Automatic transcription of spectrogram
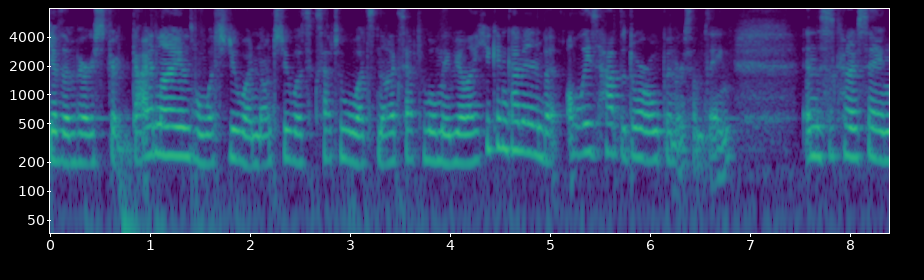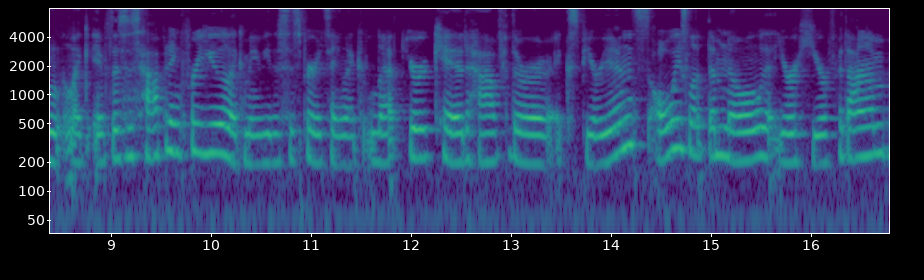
give them very strict guidelines on what to do, what not to do, what's acceptable, what's not acceptable. Maybe you're like, you can come in, but always have the door open or something. And this is kind of saying, like, if this is happening for you, like, maybe this is spirit saying, like, let your kid have their experience. Always let them know that you're here for them,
